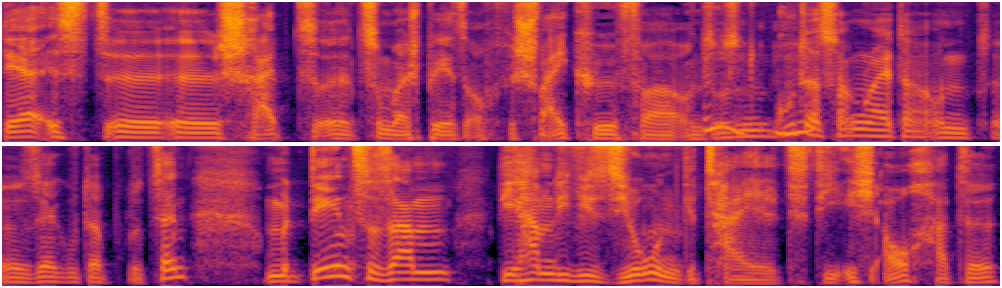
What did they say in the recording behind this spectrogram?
der ist äh, äh, schreibt äh, zum Beispiel jetzt auch für Schweighöfer und so. Ist ein guter Songwriter und äh, sehr guter Produzent. Und mit denen zusammen, die haben die Vision geteilt, die ich auch hatte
